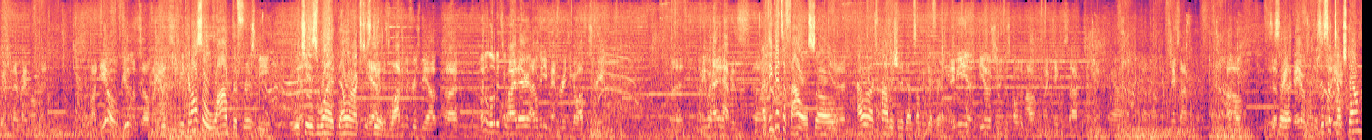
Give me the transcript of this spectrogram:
Waiting for that right moment. Uh, Dio feeling himself, I guess. You can also lob the frisbee, which is what Elrox just yeah, did. just lobbing the frisbee out. Uh, went a little bit too high there. I don't think he meant for it to go off the screen. But, I mean, it happens. Uh, I think that's a foul, so Yeah. Probably should have done something different. maybe uh, Dio should have just called him out and like take the stock or something. Yeah. I don't know. Next time. Uh oh. Is this a, is this a touchdown?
